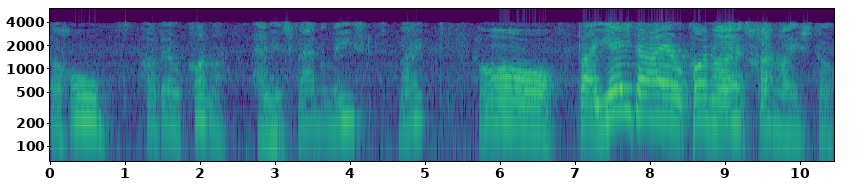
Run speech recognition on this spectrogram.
the home of Elkanah and his families, right? Oh, Vayeda Elkanah es Chana Ishto.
